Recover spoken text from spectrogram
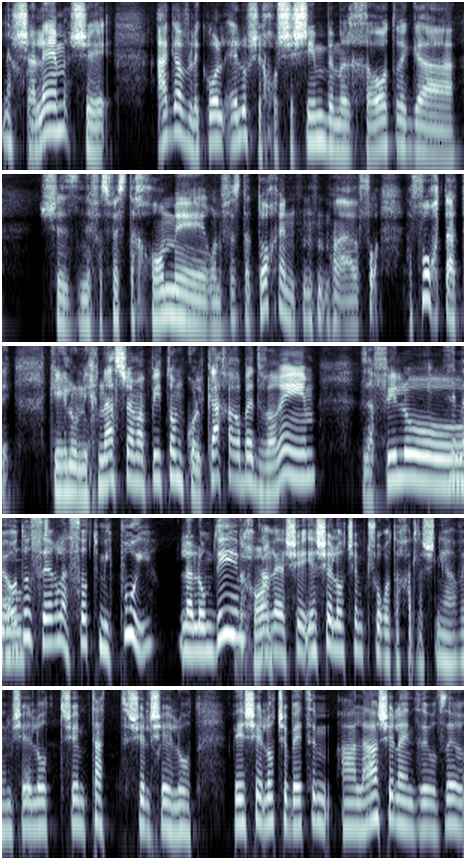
נכון. שלם שאגב לכל אלו שחוששים במרכאות רגע שנפספס את החומר או נפספס את התוכן הפוך- תתה כאילו נכנס שם פתאום כל כך הרבה דברים זה אפילו זה מאוד עוזר לעשות מיפוי ללומדים, נכון. הרי שיש שאלות שהן קשורות אחת לשנייה, והן שאלות שהן תת של שאלות, ויש שאלות שבעצם ההעלאה שלהן זה עוזר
